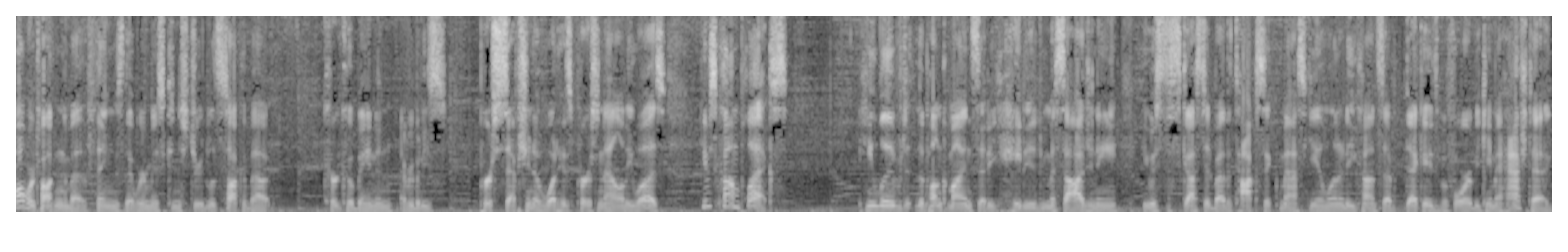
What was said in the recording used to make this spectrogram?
While we're talking about things that were misconstrued, let's talk about Kurt Cobain and everybody's perception of what his personality was. He was complex. He lived the punk mindset. He hated misogyny. He was disgusted by the toxic masculinity concept decades before it became a hashtag.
